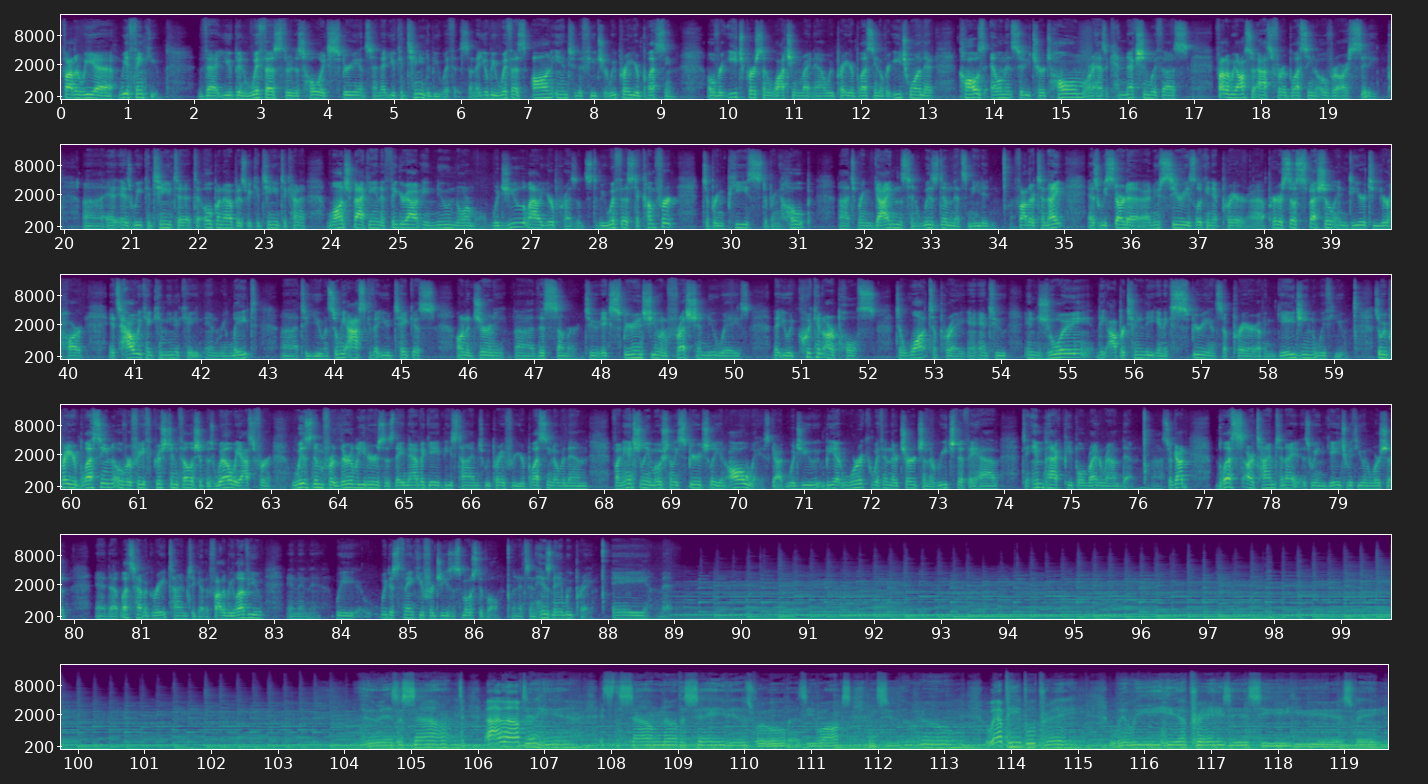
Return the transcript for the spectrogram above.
Father, we, uh, we thank you that you've been with us through this whole experience and that you continue to be with us and that you'll be with us on into the future. We pray your blessing over each person watching right now. We pray your blessing over each one that calls Element City Church home or has a connection with us. Father, we also ask for a blessing over our city uh, as we continue to, to open up, as we continue to kind of launch back in and figure out a new normal, would you allow your presence to be with us to comfort, to bring peace, to bring hope, uh, to bring guidance and wisdom that's needed? Father, tonight, as we start a, a new series looking at prayer, uh, prayer is so special and dear to your heart. It's how we can communicate and relate uh, to you. And so we ask that you'd take us on a journey uh, this summer to experience you in fresh and new ways, that you would quicken our pulse to want to pray and, and, to enjoy the opportunity and experience of prayer, of engaging with you. So we pray your blessing over Faith Christian Fellowship as well. We ask for wisdom for their leaders as they navigate these times. We pray for your blessing over them financially, emotionally, spiritually, in all ways. God, would you be at work within their church and the reach that they have to impact people right around them? Uh, so, God, bless our time tonight as we engage with you in worship and uh, let's have a great time together. Father, we love you, and, and we we just thank you for Jesus most of all, and it's in His name we pray. Amen. There is a sound I love to hear it's the sound of the Savior's robe as he walks into the room where people pray, where we hear praises, he hears faith.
